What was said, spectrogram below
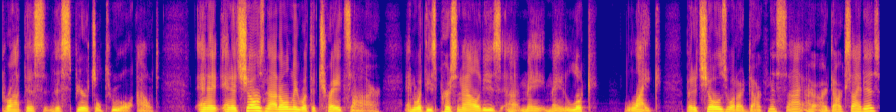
brought this this spiritual tool out, and it and it shows not only what the traits are and what these personalities uh, may may look like, but it shows what our darkness side, our, our dark side is,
